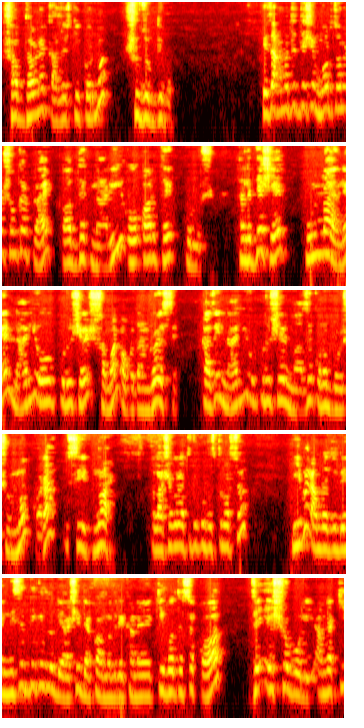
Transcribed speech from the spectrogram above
সব ধরনের কাজের কি করব? সুযোগ দিব। এই যে আমাদের দেশে মোট জনসংখ্যার প্রায় অর্ধেক নারী ও অর্ধেক পুরুষ। তাহলে দেশের উন্নয়নে নারী ও পুরুষের সমান অবদান রয়েছে। কাজে নারী ও পুরুষের মাঝে কোনো বৈষম্য করা উচিত নয়। তাহলে আশা করি এতটুকু বুঝতে পারছ? এবার আমরা যদি নিচের দিকে যদি আসি, দেখো আমাদের এখানে কি বলতেছে ক, যে এসো বলি। আমরা কি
